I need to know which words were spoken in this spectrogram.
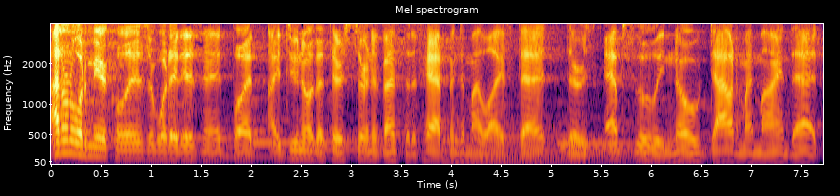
I don't know what a miracle is or what it isn't, but I do know that there's certain events that have happened in my life that there's absolutely no doubt in my mind that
